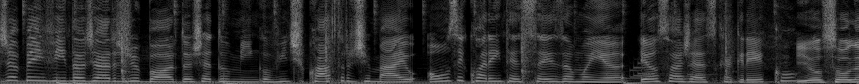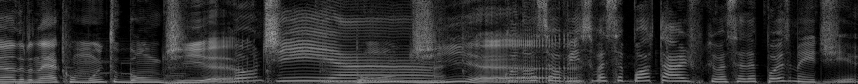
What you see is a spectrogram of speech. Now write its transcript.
Seja bem-vindo ao Diário de Bordo. Hoje é domingo, 24 de maio, 11h46 da manhã. Eu sou a Jéssica Greco. E eu sou o Leandro Neco, muito bom dia. Bom dia! Bom dia! Quando você ouvir isso, vai ser boa tarde, porque vai ser depois do meio-dia.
